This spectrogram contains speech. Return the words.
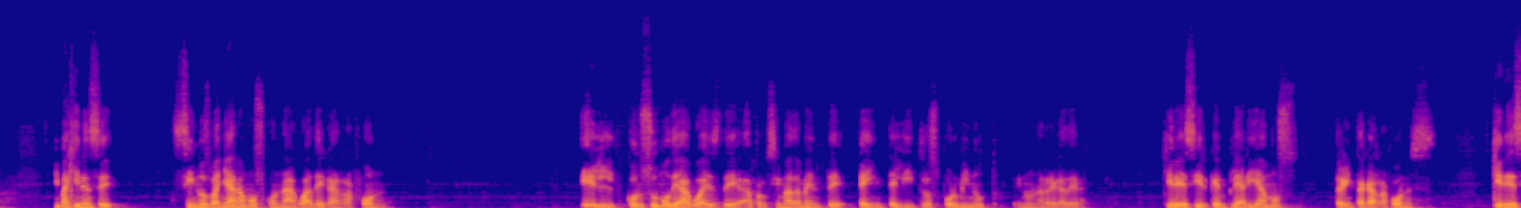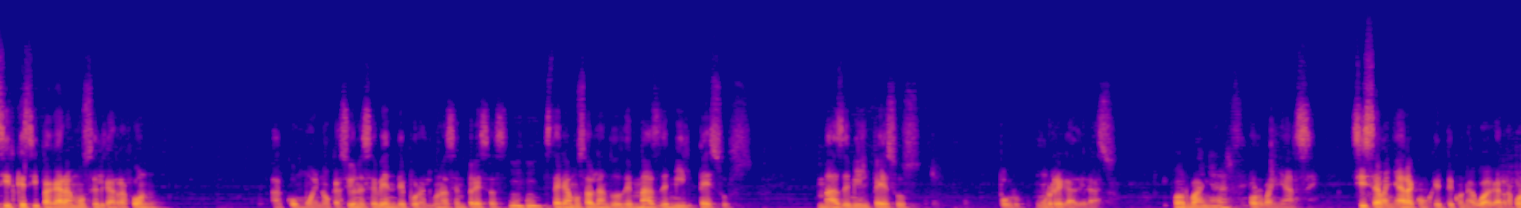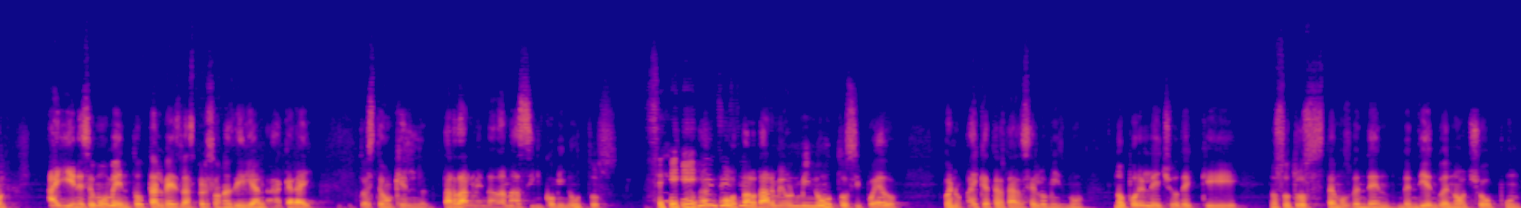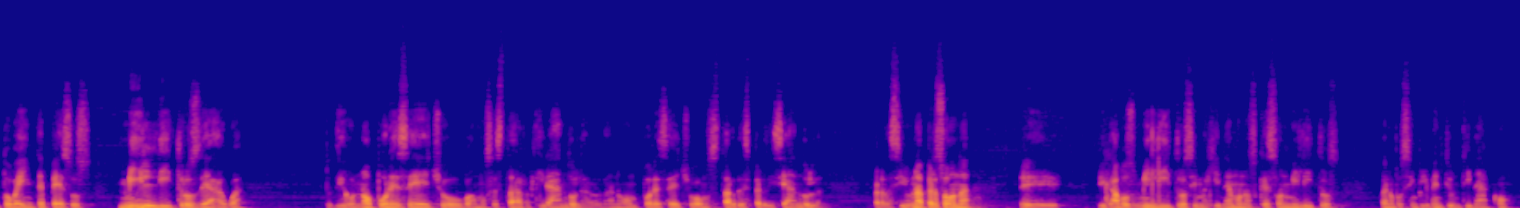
Imagínense, si nos bañáramos con agua de garrafón, el consumo de agua es de aproximadamente 20 litros por minuto en una regadera. Quiere decir que emplearíamos 30 garrafones. Quiere decir que si pagáramos el garrafón, a como en ocasiones se vende por algunas empresas, estaríamos hablando de más de mil pesos. Más de mil pesos por un regaderazo. Por bañarse. Por bañarse. Si se bañara con gente con agua de garrafón. Ahí en ese momento tal vez las personas dirían, ah, caray, entonces tengo que tardarme nada más cinco minutos. Sí, o tardarme un minuto si puedo. Bueno, hay que tratar de hacer lo mismo. No por el hecho de que nosotros estemos vendiendo, vendiendo en 8.20 pesos mil litros de agua. Pues digo, no por ese hecho vamos a estar tirándola, ¿verdad? No por ese hecho vamos a estar desperdiciándola. Pero si una persona, eh, digamos, mil litros, imaginémonos qué son mil litros, bueno, pues simplemente un tinaco.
